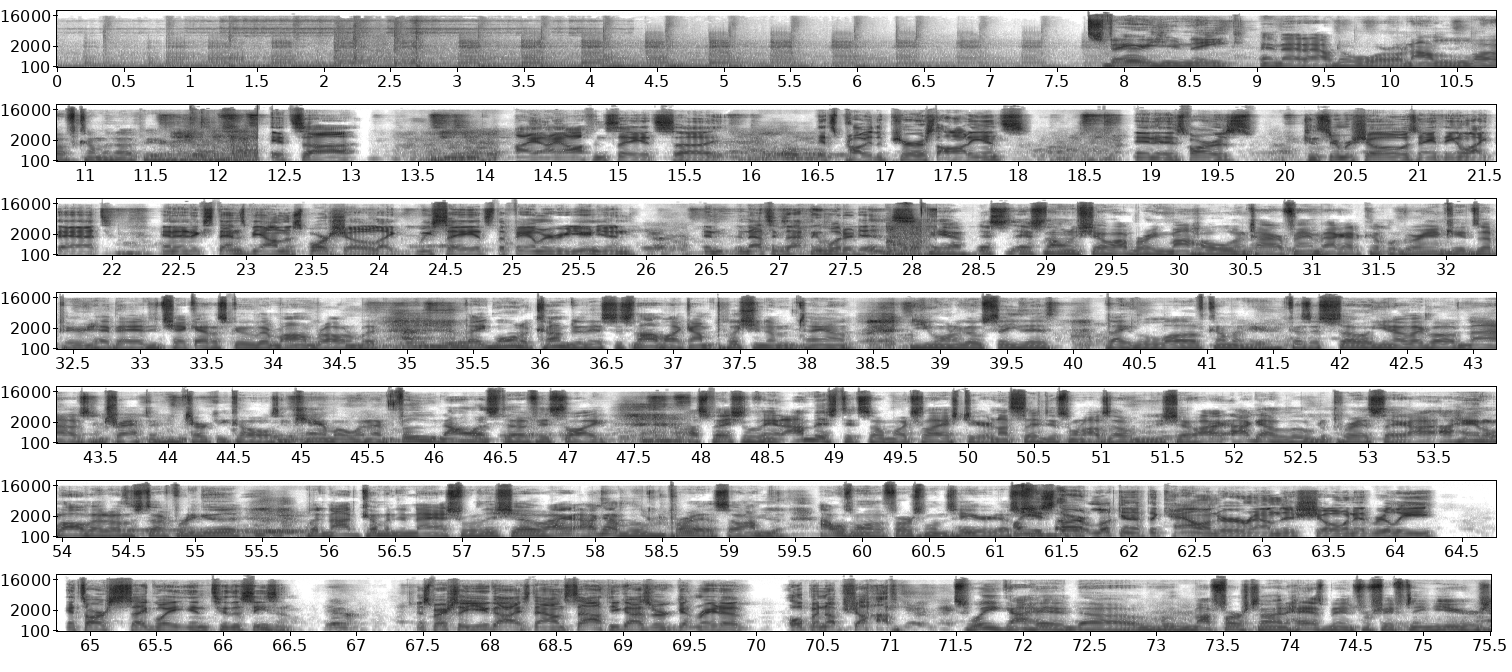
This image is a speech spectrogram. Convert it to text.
It's very unique in that outdoor world, and I love coming up here. It's uh, I, I often say it's uh, it's probably the purest audience, and as far as consumer shows, anything like that. And it extends beyond the sports show. Like we say, it's the family reunion, and, and that's exactly what it is. Yeah, it's it's the only show I bring my whole entire family. I got a couple of grandkids up here. They had to check out of school. Their mom brought them, but they want to come to this. It's not like I'm pushing them down. You want to go see this? They love coming here because it's so you know they love knives and trapping and turkey calls and camo and food and all that stuff. It's like a special event. I missed it so much last year, and I said this when I was opening the show. I, I got a little depressed there. I, I, handled all that other stuff pretty good, but not coming to Nashville this show, I, I got a little depressed. So I'm I was one of the first ones here. Yes. Well, you start looking at the calendar around this show, and it really it's our segue into the season. Yeah. Especially you guys down south. You guys are getting ready to open up shop. Next week, I had uh, my first hunt has been for 15 years.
